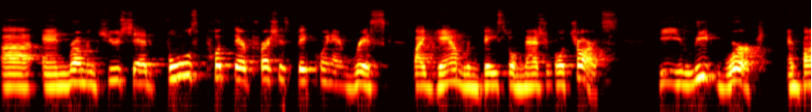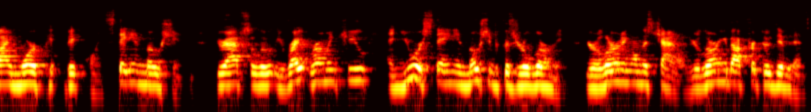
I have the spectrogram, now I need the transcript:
Uh, and Roman Q said, fools put their precious Bitcoin at risk by gambling based on magical charts. The elite work and buy more Bitcoin. Stay in motion. You're absolutely right, Roman Q. And you are staying in motion because you're learning. You're learning on this channel. You're learning about crypto dividends.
